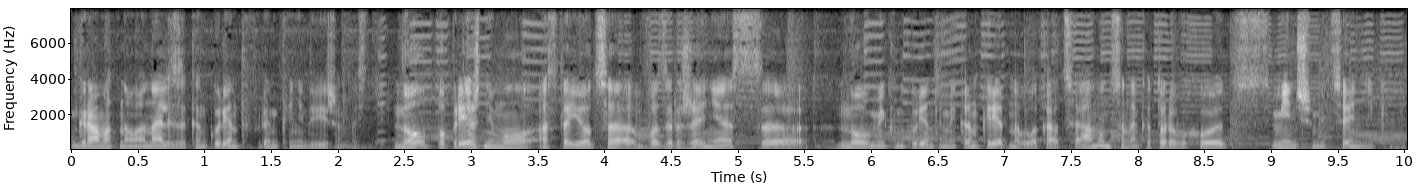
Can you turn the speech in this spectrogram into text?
грамотного анализа конкурентов рынка недвижимости. Но по-прежнему остается возражение с новыми конкурентами конкретно в локации Амундсена, которые выходят с меньшими ценниками.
